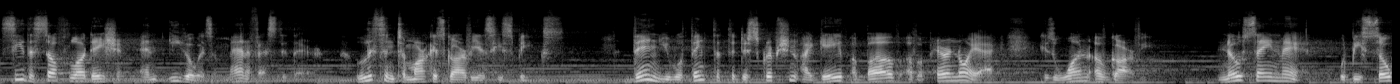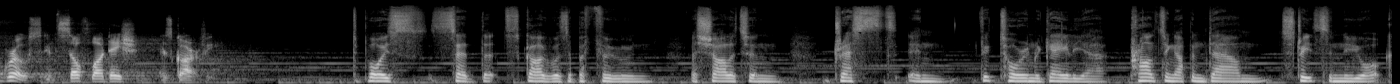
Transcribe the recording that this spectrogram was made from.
See the self laudation and egoism manifested there. Listen to Marcus Garvey as he speaks. Then you will think that the description I gave above of a paranoiac is one of Garvey. No sane man would be so gross in self laudation as Garvey. Du Bois said that Garvey was a buffoon, a charlatan, dressed in Victorian regalia, prancing up and down streets in New York,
